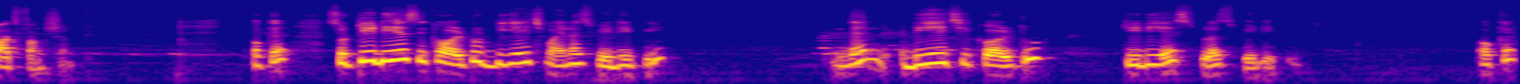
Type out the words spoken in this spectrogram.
path function. Okay so tds equal to dh minus vdp then dh equal to tds plus vdp okay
